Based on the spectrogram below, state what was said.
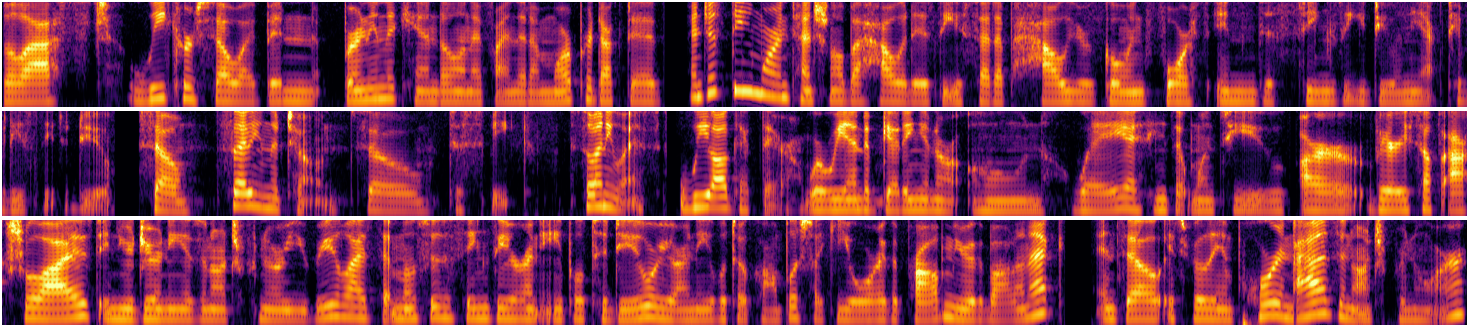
the last week or so, I've been burning the candle, and I find that I'm more productive and just being more intentional about how it is that you set up how you're going forth in the things that you do and the activities that you do. So, setting the tone, so to speak. So, anyways, we all get there where we end up getting in our own way. I think that once you are very self actualized in your journey as an entrepreneur, you realize that most of the things that you're unable to do or you're unable to accomplish, like you're the problem, you're the bottleneck. And so it's really important as an entrepreneur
